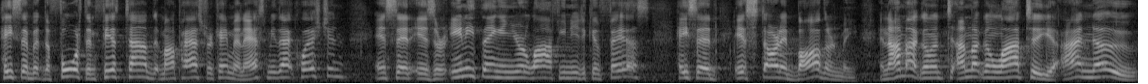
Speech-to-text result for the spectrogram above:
He said, but the fourth and fifth time that my pastor came and asked me that question and said, Is there anything in your life you need to confess? He said, It started bothering me. And I'm not gonna I'm not gonna lie to you. I know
